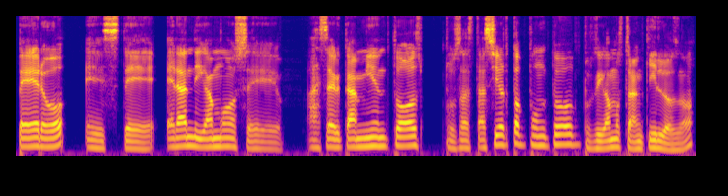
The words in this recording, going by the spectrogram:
pero este eran digamos eh, acercamientos pues hasta cierto punto pues digamos tranquilos, ¿no?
